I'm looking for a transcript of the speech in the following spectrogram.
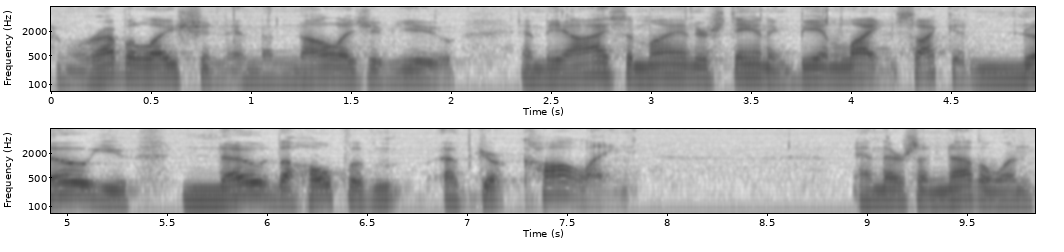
and revelation and the knowledge of you, and the eyes of my understanding be enlightened, so I could know you, know the hope of, of your calling. And there's another one,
